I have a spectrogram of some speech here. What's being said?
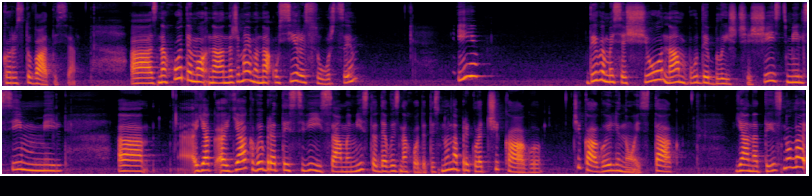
користуватися. Знаходимо, нажимаємо на усі ресурси і дивимося, що нам буде ближче: 6 міль, 7 міль. Як, як вибрати свій саме місто, де ви знаходитесь? Ну, наприклад, Чикаго. Чикаго, Іллінойс. Так. Я натиснула,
